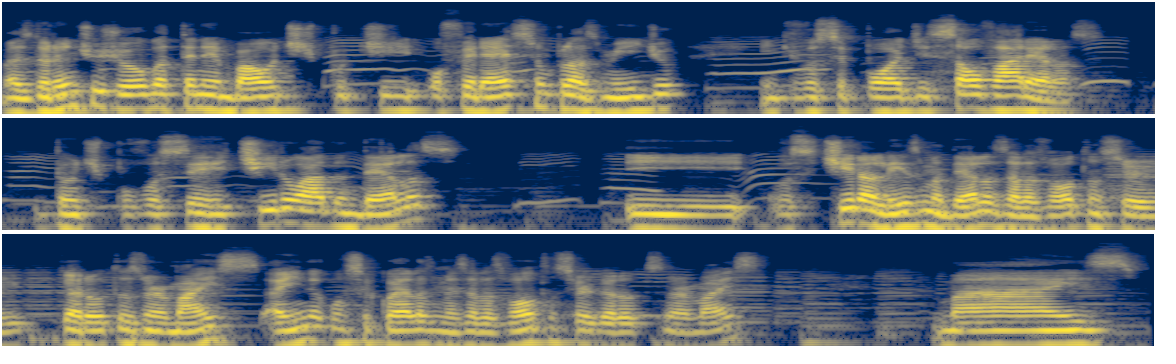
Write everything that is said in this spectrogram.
Mas durante o jogo, a Tenenbaum, tipo, te oferece um plasmídio em que você pode salvar elas. Então, tipo, você retira o Adam delas e você tira a lesma delas, elas voltam a ser garotas normais, ainda com sequelas, mas elas voltam a ser garotas normais. Mas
